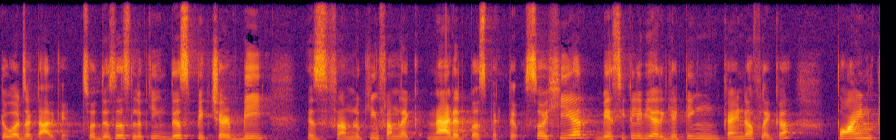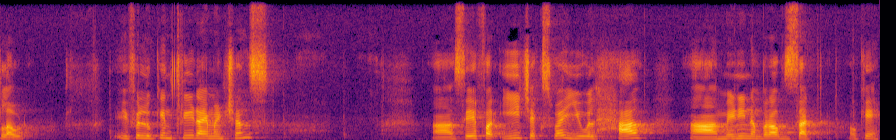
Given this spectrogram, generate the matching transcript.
towards a target. So this is looking this picture B is from looking from like nadir perspective. So here basically we are getting kind of like a point cloud. If you look in 3 dimensions uh, say for each xy you will have uh, many number of z okay.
